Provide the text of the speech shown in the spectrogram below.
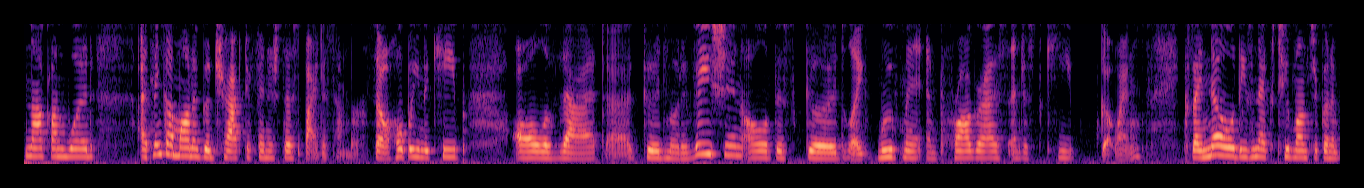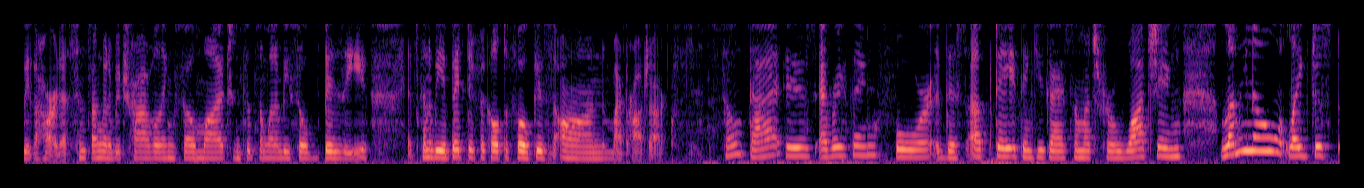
knock on wood I think I'm on a good track to finish this by December. So hoping to keep all of that uh, good motivation, all of this good like movement and progress, and just keep going because I know these next two months are going to be the hardest since I'm going to be traveling so much and since I'm going to be so busy. It's going to be a bit difficult to focus on my projects. So that is everything for this update. Thank you guys so much for watching. Let me know, like, just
